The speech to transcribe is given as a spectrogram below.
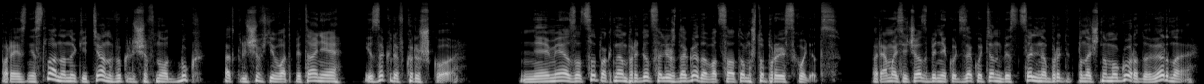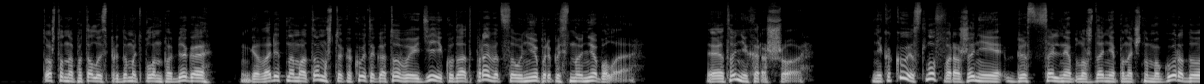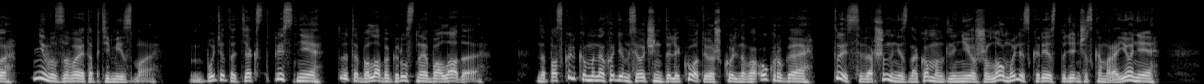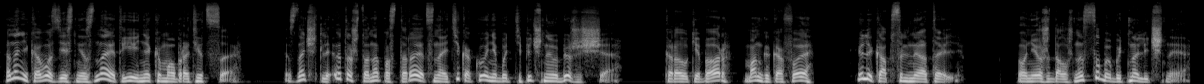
Произнесла Нанукитян, выключив ноутбук, отключив его от питания и закрыв крышку. Не имея зацепок, нам придется лишь догадываться о том, что происходит. Прямо сейчас Бенекудзя-Кутян бесцельно бродит по ночному городу, верно? То, что она пыталась придумать план побега, говорит нам о том, что какой-то готовой идеи, куда отправиться, у нее припасено не было. Это нехорошо. Никакое слов выражение «бесцельное блуждание по ночному городу» не вызывает оптимизма. Будь это текст песни, то это была бы грустная баллада. Но поскольку мы находимся очень далеко от ее школьного округа, то есть совершенно незнакомом для нее жилом или скорее студенческом районе, она никого здесь не знает и ей некому обратиться. Значит ли это, что она постарается найти какое-нибудь типичное убежище? Караоке-бар, манго-кафе или капсульный отель? У нее же должны с собой быть наличные.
